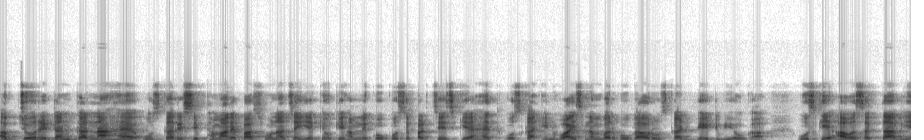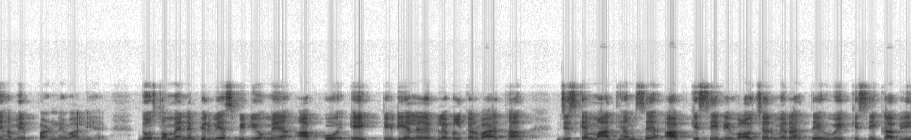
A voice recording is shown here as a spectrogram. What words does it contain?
अब जो रिटर्न करना है, उसका रिसिप्ट हमारे पास होना चाहिए, क्योंकि हमने कोको से परचेज किया है तो उसका इन्वाइस नंबर होगा और उसका डेट भी होगा। उसकी आवश्यकता अभी हमें पड़ने वाली है। दोस्तों, मैंने प्रीवियस वीडियो में आपको एक टी अवेलेबल करवाया था, जिसके माध्यम से आप किसी भी वाउचर में रहते हुए किसी का भी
